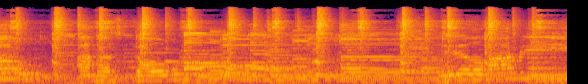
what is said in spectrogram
go. I must go on. Till I reach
